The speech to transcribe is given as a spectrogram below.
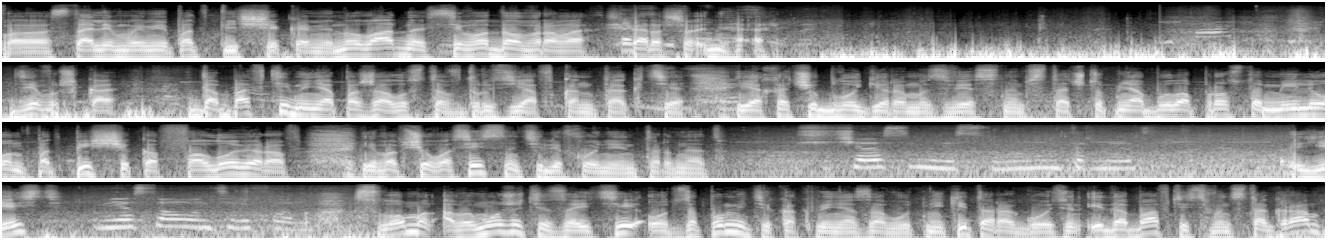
э, стали моими подписчиками. Ну ладно, всего доброго. Хорошего дня. Девушка, добавьте меня, пожалуйста, в друзья ВКонтакте. Я хочу блогером известным стать, чтобы у меня было просто миллион подписчиков, фолловеров. И вообще у вас есть на телефоне интернет? Сейчас у меня сломан интернет. Есть? У меня сломан телефон. Сломан, а вы можете зайти, вот запомните, как меня зовут, Никита Рогозин, и добавьтесь в Инстаграм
